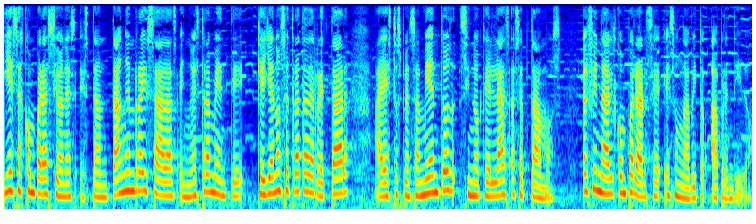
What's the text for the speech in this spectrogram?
Y esas comparaciones están tan enraizadas en nuestra mente que ya no se trata de retar a estos pensamientos, sino que las aceptamos. Al final, compararse es un hábito aprendido.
